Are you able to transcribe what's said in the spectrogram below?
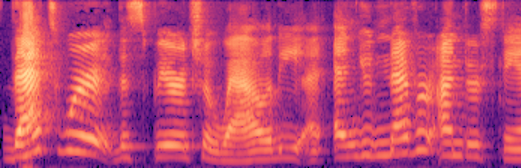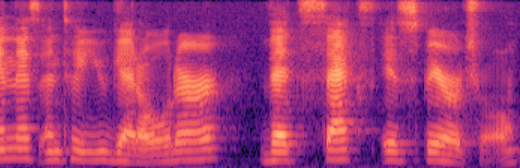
that's where the spirituality and you never understand this until you get older that sex is spiritual.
